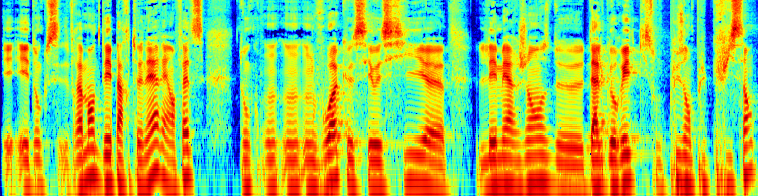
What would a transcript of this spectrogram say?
Et, donc, c'est vraiment des partenaires. Et en fait, donc on, voit que c'est aussi euh, l'émergence d'algorithmes qui sont de plus en plus puissants.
